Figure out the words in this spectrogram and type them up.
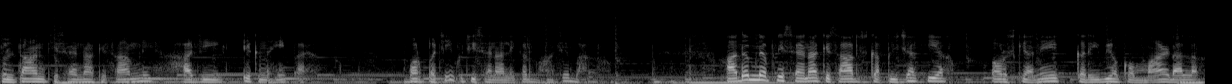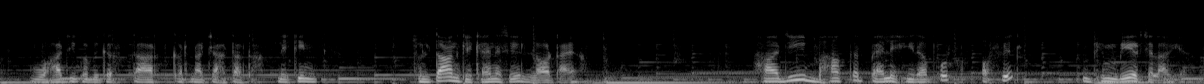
सुल्तान की सेना के सामने हाजी टिक नहीं पाया और बची कुची सेना लेकर वहाँ से भागा। आदम ने अपनी सेना के साथ उसका पीछा किया और उसके अनेक करीबियों को मार डाला। वो हाजी को भी गिरफ़्तार करना चाहता था, लेकिन सुल्तान के कहने से लौट आया। हाजी भागकर पहले हीरापुर और फिर भिम्बेर चला गया।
